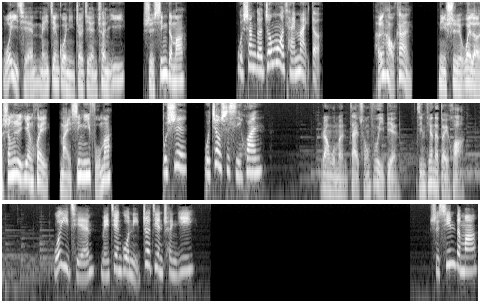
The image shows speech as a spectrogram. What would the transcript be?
我以前没见过你这件衬衣，是新的吗？我上个周末才买的。很好看。你是为了生日宴会买新衣服吗？不是，我就是喜欢。让我们再重复一遍今天的对话。我以前没见过你这件衬衣，是新的吗？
